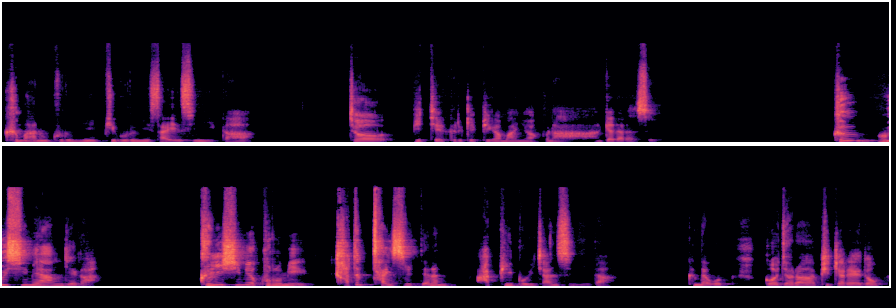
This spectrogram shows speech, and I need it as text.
그 많은 구름이 비구름이 쌓여 있으니까 저 밑에 그렇게 비가 많이 왔구나 깨달았어요. 그 의심의 한계가 근심의 구름이 가득 차 있을 때는 앞이 보이지 않습니다. 끝나고 꺼져라 비켜라 해도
